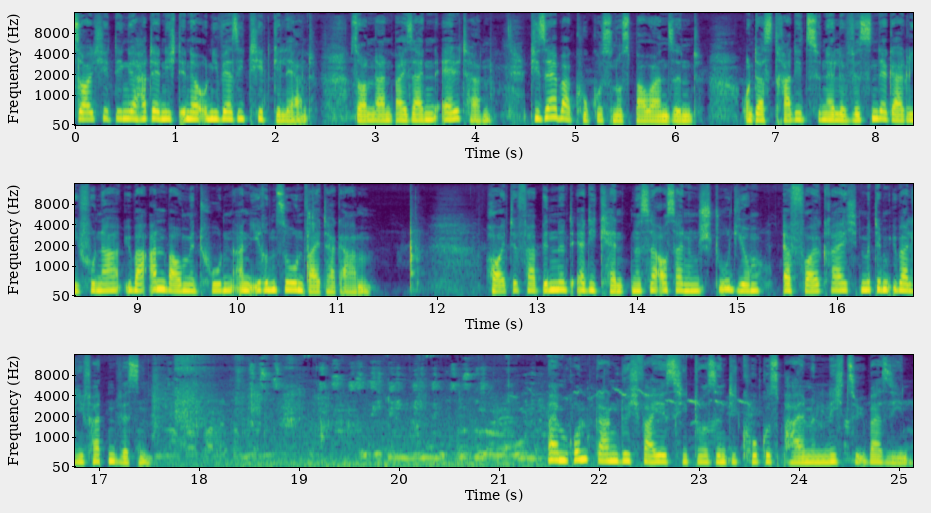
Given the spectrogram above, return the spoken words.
Solche Dinge hat er nicht in der Universität gelernt, sondern bei seinen Eltern, die selber Kokosnussbauern sind und das traditionelle Wissen der Garifuna über Anbaumethoden an ihren Sohn weitergaben. Heute verbindet er die Kenntnisse aus seinem Studium erfolgreich mit dem überlieferten Wissen. Beim Rundgang durch Vallecito sind die Kokospalmen nicht zu übersehen.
